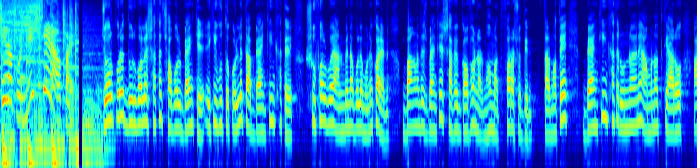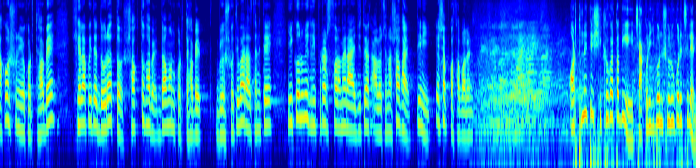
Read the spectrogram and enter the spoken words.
সেরা পণ্যের সেরা অফার। জোর করে দুর্বলের সাথে সবল ব্যাংকে একীভূত করলে তা ব্যাংকিং খাতে সুফল বয়ে আনবে না বলে মনে করেন বাংলাদেশ ব্যাংকের সাবেক গভর্নর মোহাম্মদ ফরাসুদ্দিন। তার মতে ব্যাংকিং খাতের উন্নয়নে আমানতকে আরও আকর্ষণীয় করতে হবে খেলাপিদের দৌরত্ব শক্তভাবে দমন করতে হবে। বৃহস্পতিবার রাজধানীতে ইকোনমিক রিপোর্টার্স ফোরামের আয়োজিত এক আলোচনা সভায় তিনি এসব কথা বলেন। অর্থনীতির শিক্ষকতা দিয়ে চাকরি জীবন শুরু করেছিলেন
